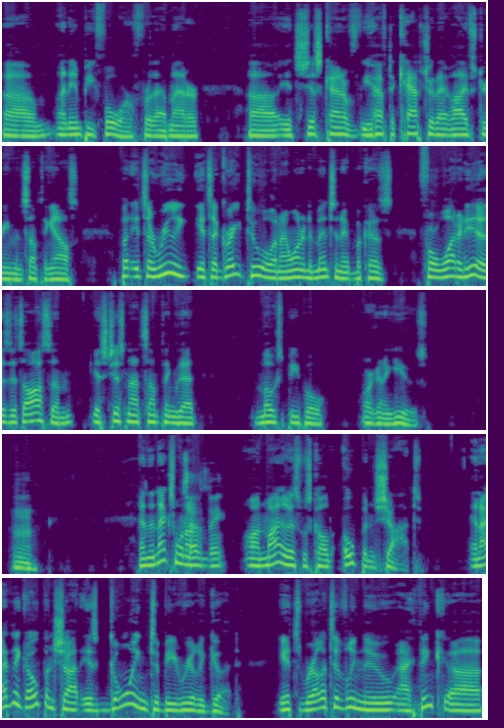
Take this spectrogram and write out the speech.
um, an MP4 for that matter. It's just kind of you have to capture that live stream in something else. But it's a really it's a great tool, and I wanted to mention it because for what it is, it's awesome. It's just not something that most people are going to use. Hmm. And the next one on, on my list was called OpenShot. And I think OpenShot is going to be really good. It's relatively new. I think uh,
